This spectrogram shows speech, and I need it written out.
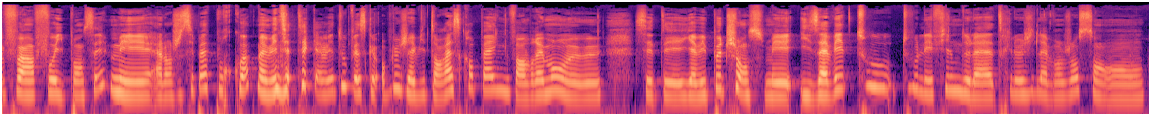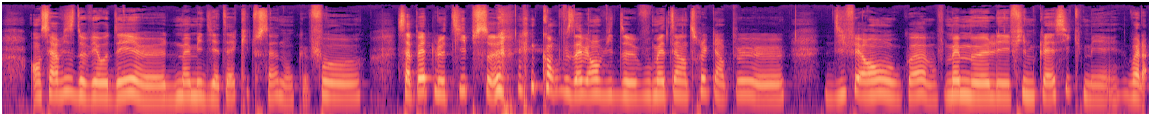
enfin, faut y penser. Mais alors, je sais pas pourquoi ma médiathèque avait tout, parce qu'en plus, j'habite en race campagne. Enfin, vraiment, c'était, il y avait peu de chance. Mais ils avaient tous les films de la trilogie de la Vengeance en, en service de VOD de ma médiathèque et tout ça. Donc, faut, ça peut être le tips quand vous avez envie de vous mettre un truc un peu différent ou quoi. Même les films classiques, mais voilà.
